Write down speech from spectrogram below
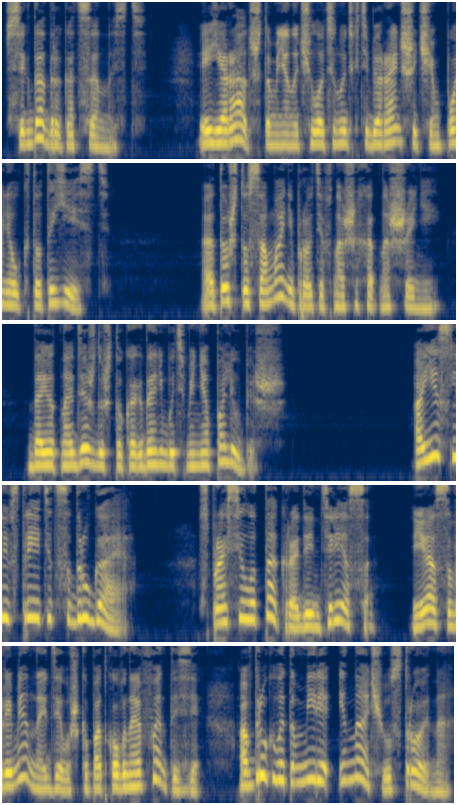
всегда драгоценность. И я рад, что меня начало тянуть к тебе раньше, чем понял, кто ты есть. А то, что сама не против наших отношений, дает надежду, что когда-нибудь меня полюбишь. А если встретится другая? Спросила так ради интереса. Я современная девушка, подкованная фэнтези, а вдруг в этом мире иначе устроена?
